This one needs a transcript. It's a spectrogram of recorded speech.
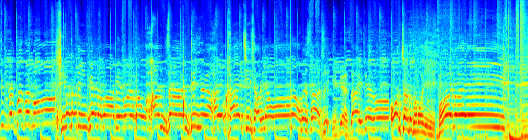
进来逛逛哦。喜欢这支影片的话，别忘了帮我按赞、订阅，还有开启小铃铛哦。那我们下次影片再见喽！我们下次同模你，拜拜。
